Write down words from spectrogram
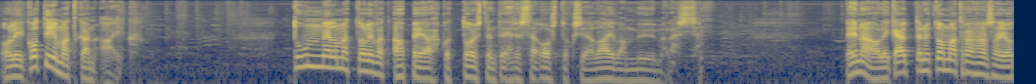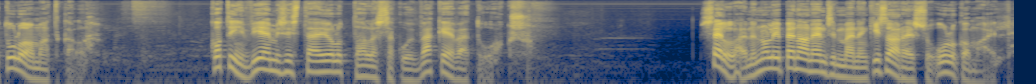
Oli kotimatkan aika. Tunnelmat olivat apeahkot toisten tehdessä ostoksia laivan myymälässä. Pena oli käyttänyt omat rahansa jo tulomatkalla. Kotiin viemisistä ei ollut tallessa kuin väkevä tuoksu. Sellainen oli Penan ensimmäinen kisareissu ulkomaille.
